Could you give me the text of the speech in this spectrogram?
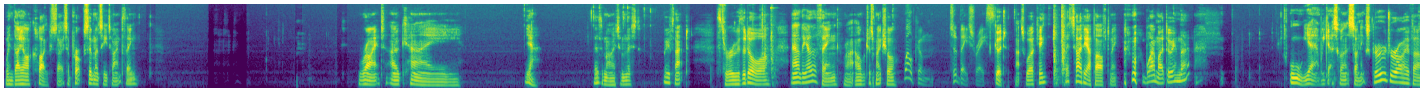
when they are close, so it's a proximity type thing. Right, okay. Yeah. there's my item list. Move that through the door. Now the other thing, right, I'll just make sure. Welcome to Base Race. Good, that's working. Let's tidy up after me. Why am I doing that? Oh, yeah, we get a sonic screwdriver.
